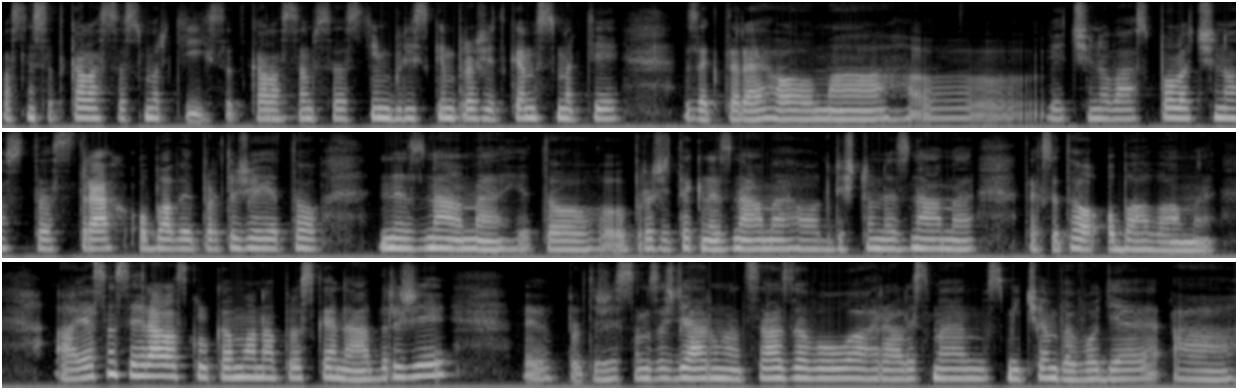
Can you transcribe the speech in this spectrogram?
vlastně setkala se smrtí. Setkala hmm. jsem se s tím blízkým prožitkem smrti, ze kterého má eh, většinová společnost strach, obavy, protože je to neznámé, je to prožitek neznámého a když to neznáme, tak se toho obáváme. A já jsem si hrála s klukama na Plské nádrži, eh, protože jsem ze Žďáru nad Sázavou a hráli jsme s míčem ve vodě a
